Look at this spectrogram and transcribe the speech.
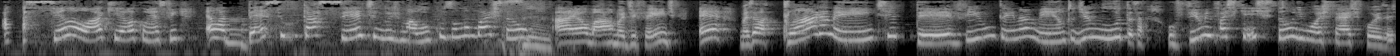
a, cena lá que ela conhece, enfim, ela desce o cacete nos malucos usando um bastão. Sim. Ah, é uma arma diferente? É, mas ela claramente teve um treinamento de luta, sabe? O filme faz questão de mostrar as coisas,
